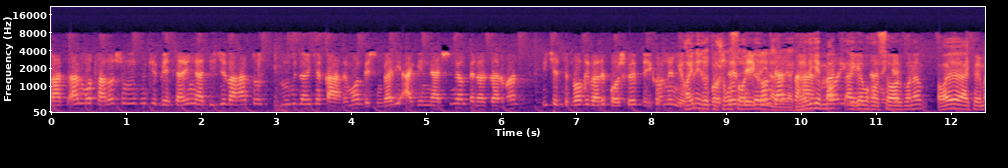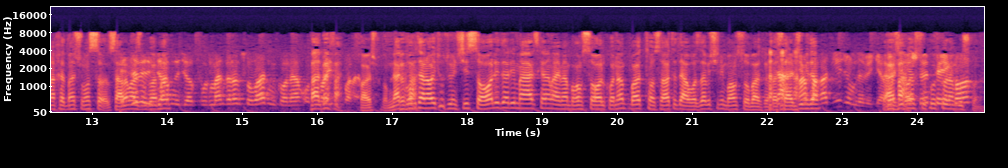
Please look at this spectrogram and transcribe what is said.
قطعا ما تلاش می‌کنیم که بهترین نتیجه و حتی رو می‌زنیم که قهرمان بشیم. ولی اگه نشیم هم به نظر من هیچ اتفاقی برای باشگاه پیکان نمیفته آقای نجات، چون شما سوالی به نه دیگه هر من اگه بخوام سوال کنم آقای اکبری من خدمت شما سلام عرض می‌کنم. من نجات من دارم صحبت می‌کنم بله، بفرم. خواهش می‌کنم. نه. گفتن آقای توتون چی سوالی داری من عرض کردم اگه من بخوام سوال کنم باید تا ساعت 12 بشینیم با هم صحبت کنیم. پس ترجیح میدم فقط یه جمله بگم. ترجیح باشگاه سکوت کنم گوش پیکان- کنم.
